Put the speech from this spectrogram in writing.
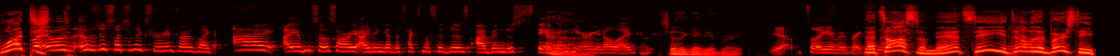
What? But it was it was just such an experience where I was like, I I am so sorry I didn't get the text messages. I've been just standing Yeah. here, you know, like I'm sure they gave you a break. yeah. So they gave me a break. That's awesome, man. See, you dealt Yeah. with adversity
